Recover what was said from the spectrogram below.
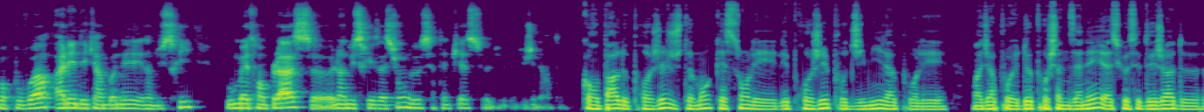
pour pouvoir aller décarboner les industries ou mettre en place euh, l'industrialisation de certaines pièces du, générateur. Quand on parle de projets, justement, quels sont les, projets pour Jimmy là, pour les, on va dire pour les deux prochaines années? Est-ce que c'est déjà de,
